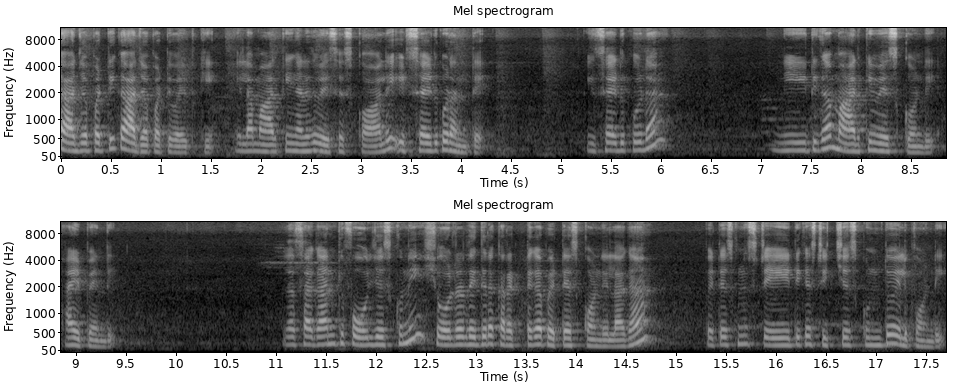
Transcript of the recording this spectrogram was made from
కాజాపట్టి కాజాపట్టి వైపుకి. ఇలా మార్కింగ్ అనేది వేసేసుకోవాలి. ఇటు సైడ్ కూడా అంతే. ఈ సైడ్ కూడా నీట్గా మార్కింగ్ వేసుకోండి. అయిపోయింది. ఇలా సగానికి ఫోల్డ్ చేసుకుని షోల్డర్ దగ్గర కరెక్ట్గా పెట్టేసుకోండి ఇలాగా. పెట్టేసుకుని స్ట్రైట్గా స్టిచ్ చేసుకుంటూ వెళ్ళిపోండి.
